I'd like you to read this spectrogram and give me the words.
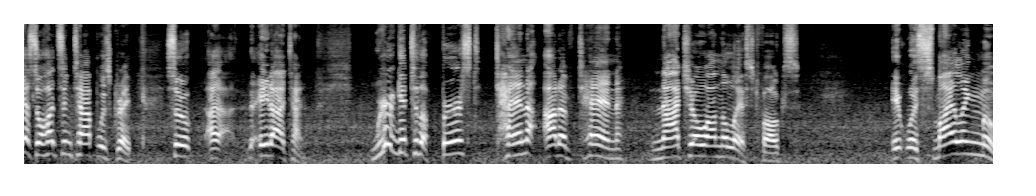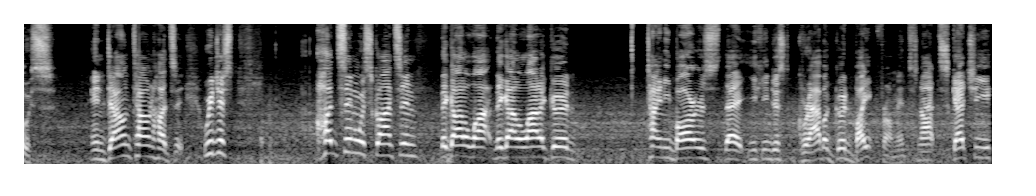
Yeah, so Hudson Tap was great. So, uh, 8 out of 10. We're to get to the first 10 out of 10 nacho on the list, folks. It was Smiling Moose in downtown Hudson. We just Hudson, Wisconsin, they got a lot they got a lot of good tiny bars that you can just grab a good bite from. It's not sketchy.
